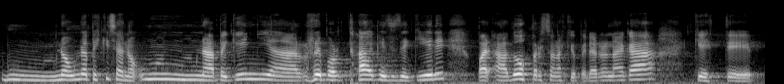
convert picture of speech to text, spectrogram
no, una pesquisa no, una pequeña reportaje, si se quiere, para, a dos personas que operaron acá, que este,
